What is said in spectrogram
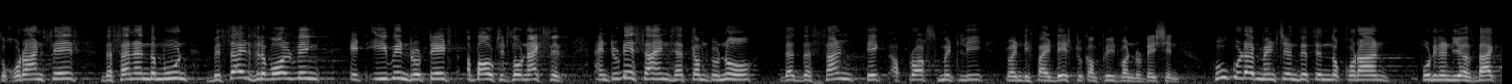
So Quran says the sun and the moon, besides revolving, it even rotates about its own axis. And today science has come to know that the sun takes approximately 25 days to complete one rotation. Who could have mentioned this in the Quran 1400 years back,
